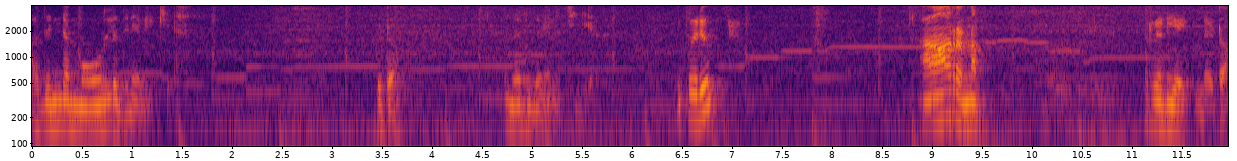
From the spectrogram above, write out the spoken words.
അതിന്റെ മുകളിൽ ഇതിനെ വയ്ക്കുക കേട്ടോ? എന്നിട്ട് ഇതിങ്ങനെ ചെയ്യുക ഇപ്പോൾ ഒരു ആറെണ്ണം റെഡി ആയിട്ടുണ്ട് കേട്ടോ.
